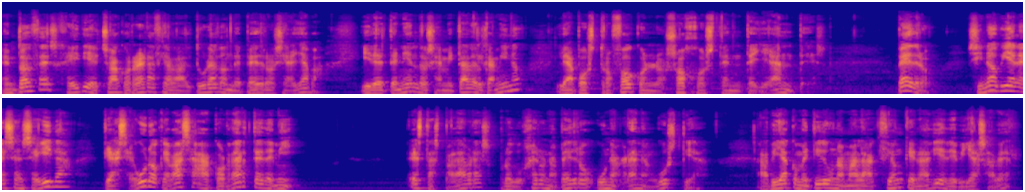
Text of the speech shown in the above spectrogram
Entonces Heidi echó a correr hacia la altura donde Pedro se hallaba, y deteniéndose a mitad del camino, le apostrofó con los ojos centelleantes. Pedro, si no vienes enseguida, te aseguro que vas a acordarte de mí. Estas palabras produjeron a Pedro una gran angustia. Había cometido una mala acción que nadie debía saber.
